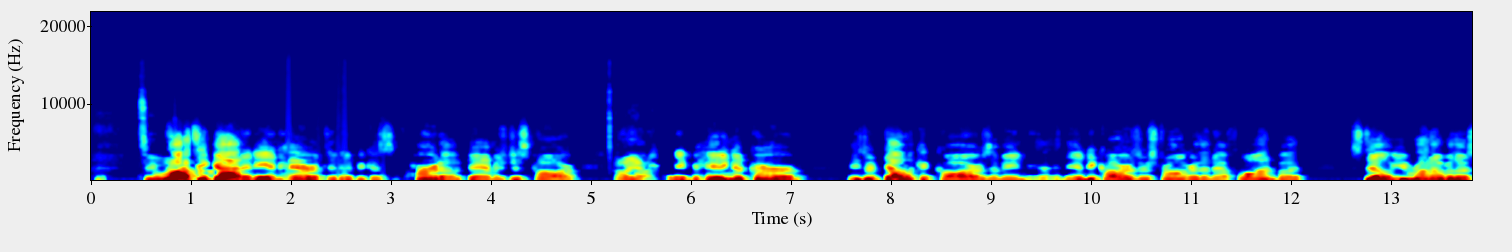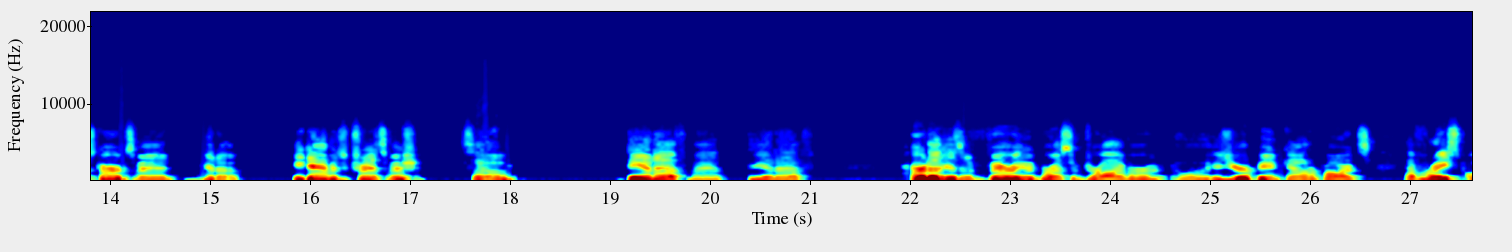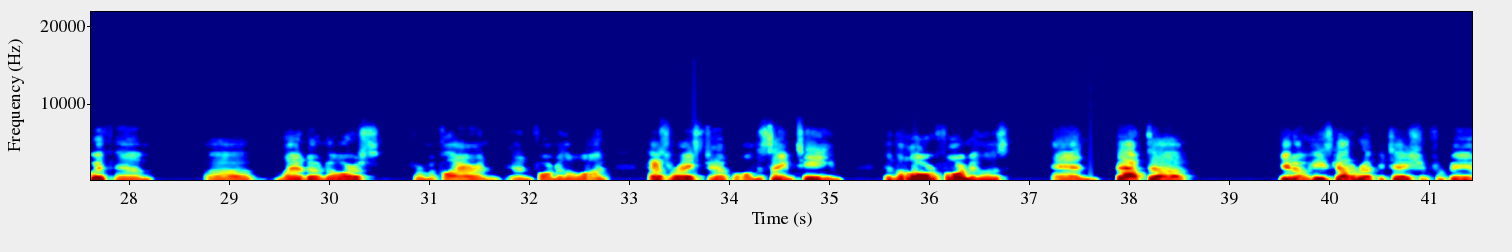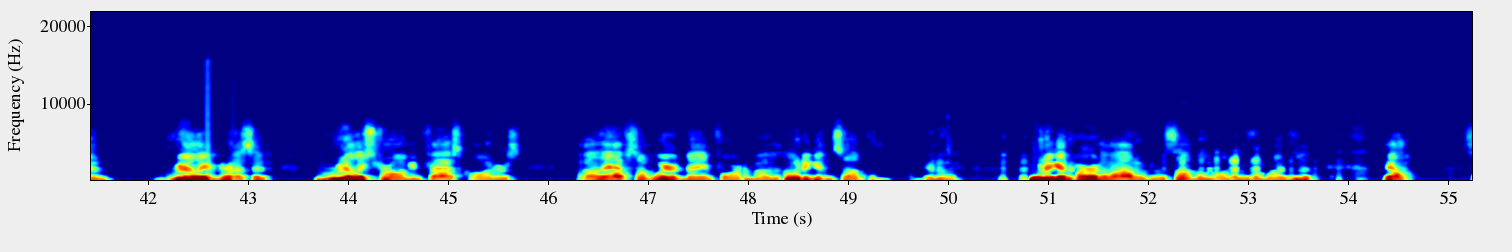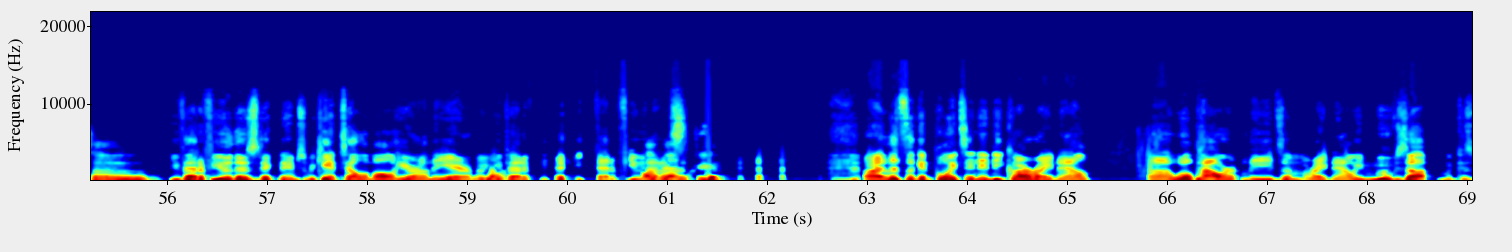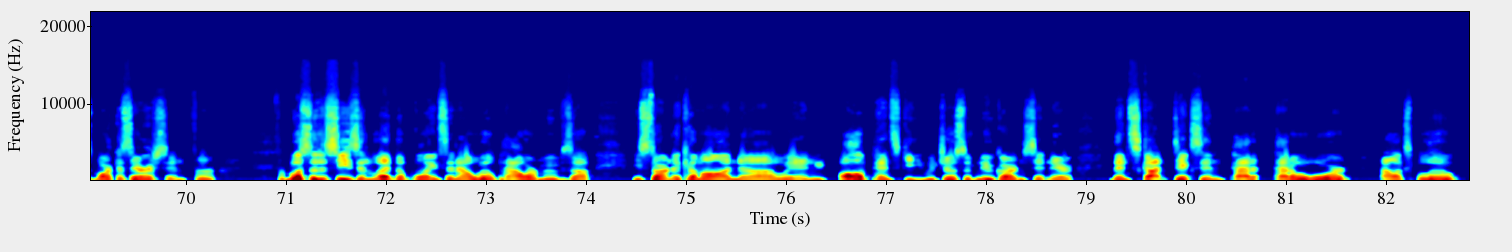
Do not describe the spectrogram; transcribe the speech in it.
to well, Rossi uh, got it. He inherited it because Herta damaged his car. Oh yeah. Hitting a curb these are delicate cars. I mean, uh, the Indy cars are stronger than F1, but still, you run over those curbs, man. You know, he damaged the transmission. So, yeah. DNF, man, DNF. Herta is a very aggressive driver. Uh, his European counterparts have raced with him. Uh, Lando Norris from McLaren in Formula One has raced him on the same team in the lower formulas and that uh, you know he's got a reputation for being really aggressive, really strong in fast corners. Uh, they have some weird name for him, uh, Hoonigan something, you know, Hoonigan Herta. I don't know, something along those lines. Yeah. So you've had a few of those nicknames. We can't tell them all here on the air, but no. you've had a you've had a few. I've had a few. all right, let's look at points in IndyCar right now. Uh, Will Power leads them right now. He moves up because Marcus Ericsson for for most of the season led the points, and now Will Power moves up. He's starting to come on uh, in all of Penske with Josef Newgarden sitting there. Then Scott Dixon, Pat, Pato O'Ward, Alex Palou.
